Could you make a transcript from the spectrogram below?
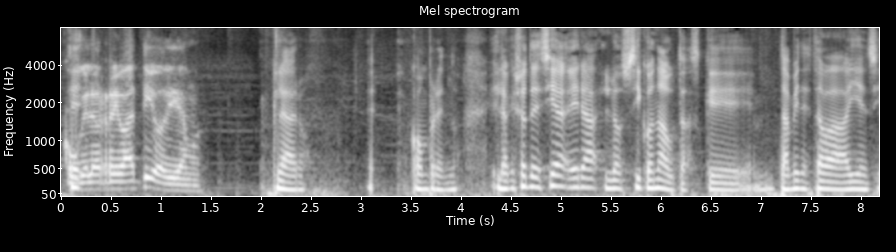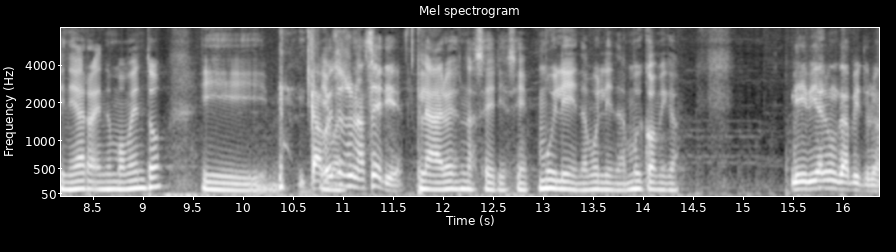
como eh, que lo rebatió, digamos. Claro, eh, comprendo. Eh, La que yo te decía era Los Psiconautas, que también estaba ahí en Cinear en un momento. Y. Claro, y eso bueno, es una serie. Claro, es una serie, sí. Muy linda, muy linda, muy cómica. Vi, vi algún capítulo.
